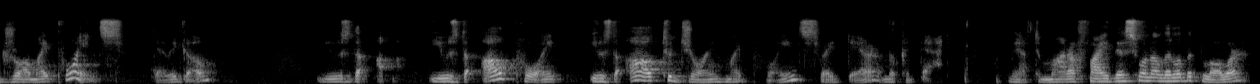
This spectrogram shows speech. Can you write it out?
draw my points. There we go. Use the, use the Alt point, use the Alt to join my points right there. Look at that. We have to modify this one a little bit lower.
